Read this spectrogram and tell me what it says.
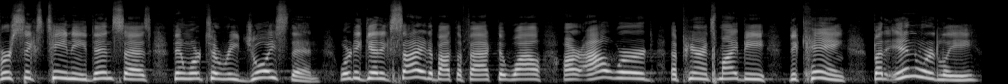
Verse 16, he then says, then we're to rejoice then. We're to get excited about the fact that while our outward appearance might be decaying, but inwardly,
